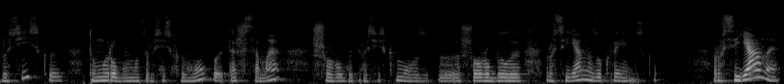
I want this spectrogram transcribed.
російською, то ми робимо з російською мовою те ж саме, що робить російська мова, е, що робили росіяни з українською. Росіяни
